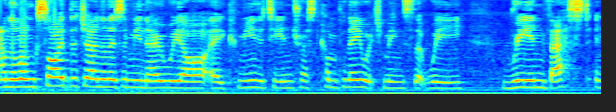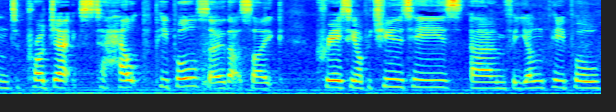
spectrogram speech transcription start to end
and alongside the journalism, you know, we are a community interest company, which means that we reinvest into projects to help people. So that's like creating opportunities um, for young people.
